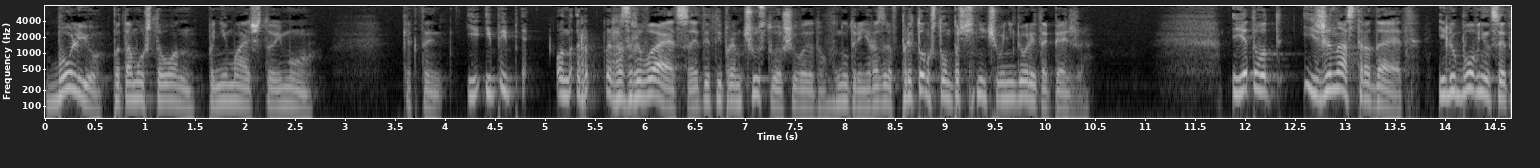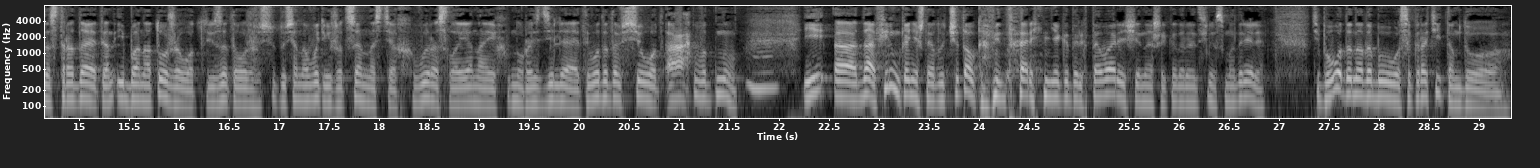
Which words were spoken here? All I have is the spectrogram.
Болью, потому что он понимает, что ему как-то... И, и, и он разрывается, это ты прям чувствуешь его, этот внутренний разрыв, при том, что он почти ничего не говорит, опять же. И это вот и жена страдает, и любовница это страдает, ибо она тоже вот из этого же, то есть она в этих же ценностях выросла, и она их, ну, разделяет. И вот это все вот, а, вот, ну. Угу. И, а, да, фильм, конечно, я тут читал комментарии некоторых товарищей наших, которые этот фильм смотрели. Типа, вот, да надо было его сократить там до...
